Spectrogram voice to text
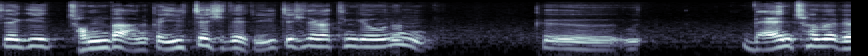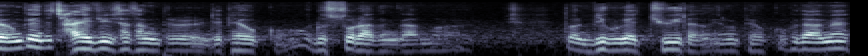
세기 전반, 그러니까 일제시대죠. 일제시대 같은 경우는 그 맨 처음에 배운 게 이제 자유주의 사상들을 이제 배웠고, 루소라든가 뭐, 또는 미국의 주의라든가 이런 걸 배웠고, 그 다음에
